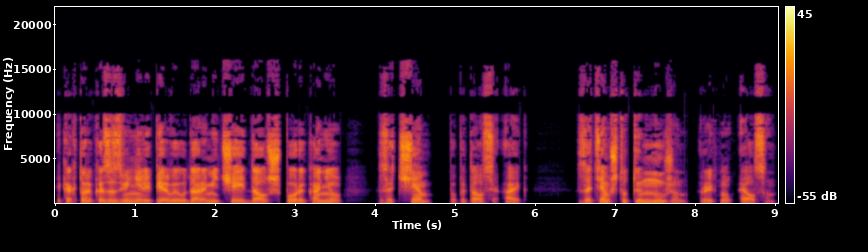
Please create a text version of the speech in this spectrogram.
И как только зазвенели первые удары мечей, дал шпоры коню. «Зачем?» — попытался Айк. «Затем, что ты нужен», — рыкнул Элсон.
